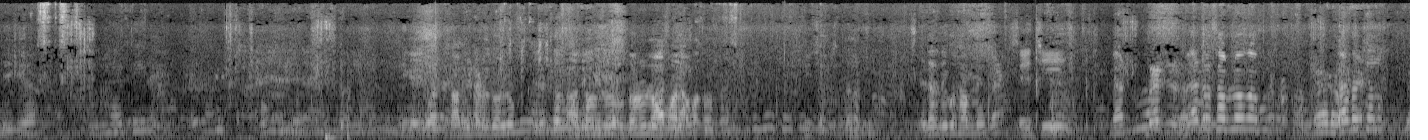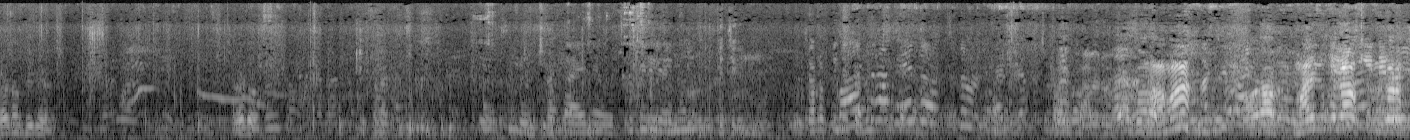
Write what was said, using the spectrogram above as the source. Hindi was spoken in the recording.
ठीक है। ठीक है एक बार सामने खड़े हो दोनों। लोग इधर दोनों लोग माला पकड़ो इधर देखो सामने। बैठो सब लोग अब। बैठो चलो। बैठो ठीक है। चलो चलो मामा माइक बुलाओ करो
